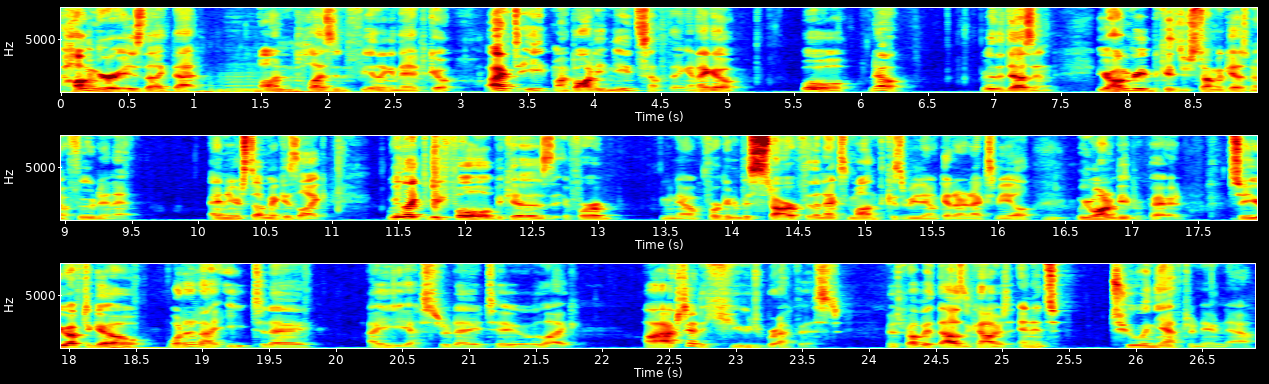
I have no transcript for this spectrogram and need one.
hunger is like that unpleasant feeling, and they have to go, I have to eat. My body needs something, and I go, whoa, whoa no, really doesn't. You're hungry because your stomach has no food in it, and your stomach is like, we like to be full because if we're you know if we're gonna be starved for the next month because we don't get our next meal, we want to be prepared. So you have to go. What did I eat today? I ate yesterday too. Like, oh, I actually had a huge breakfast. It was probably a thousand calories, and it's two in the afternoon now.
